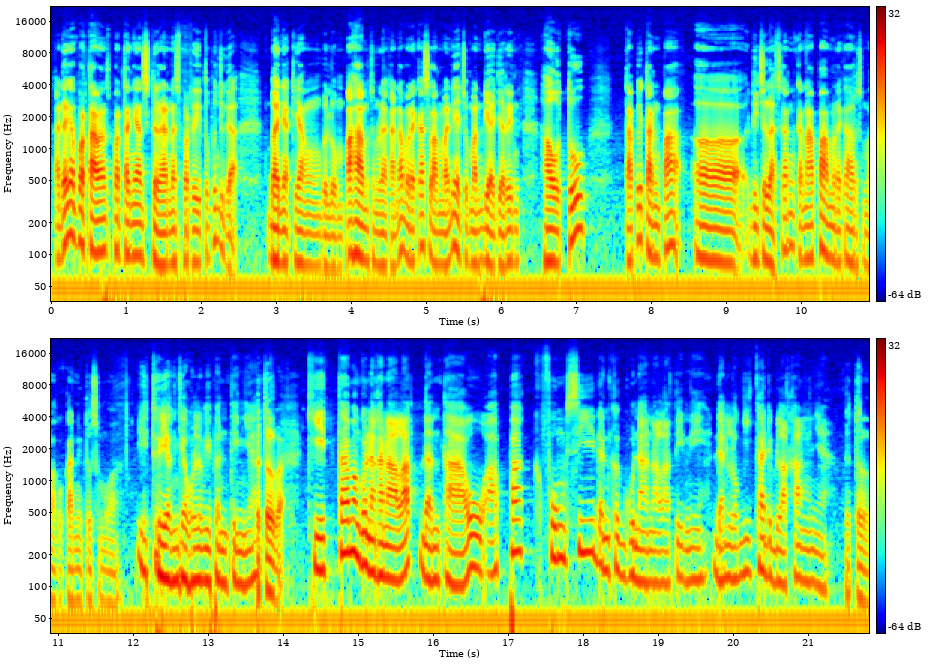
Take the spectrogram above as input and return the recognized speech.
kadang yang pertanyaan, pertanyaan sederhana seperti itu pun juga banyak yang belum paham sebenarnya. Karena mereka selama ini ya cuma diajarin how to tapi tanpa uh, dijelaskan kenapa mereka harus melakukan itu semua. Itu yang jauh lebih penting ya. Betul, Pak. Kita menggunakan alat dan tahu apa fungsi dan kegunaan alat ini dan logika di belakangnya. Betul.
